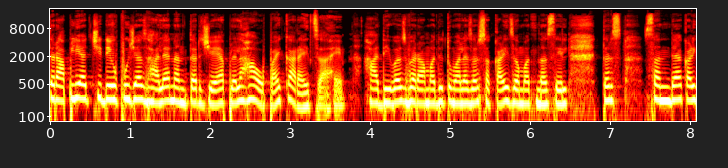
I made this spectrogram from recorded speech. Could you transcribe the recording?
तर आपली आजची देवपूजा झाल्यानंतर जे आहे आपल्याला हा उपाय करायचा आहे. हा दिवसभरामध्ये तुम्हाला जर सकाळी जमत नसेल तर संध्याकाळी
